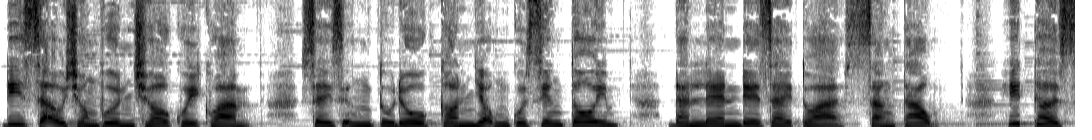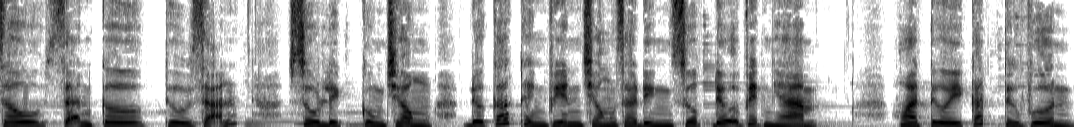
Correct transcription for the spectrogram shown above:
đi dạo trong vườn cho khuây khỏa. Xây dựng tủ đồ còn nhộng của riêng tôi. Đàn len để giải tỏa, sáng tạo. Hít thở sâu, giãn cơ, thư giãn. Du lịch cùng chồng, được các thành viên trong gia đình giúp đỡ việc nhà. Hoa tươi cắt từ vườn,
